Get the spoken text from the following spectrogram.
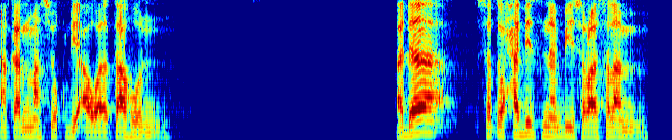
akan masuk di awal tahun. Ada satu hadis Nabi SAW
